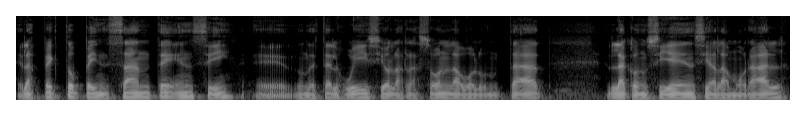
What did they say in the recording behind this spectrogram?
el aspecto pensante en sí, eh, donde está el juicio, la razón, la voluntad, la conciencia, la moral.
